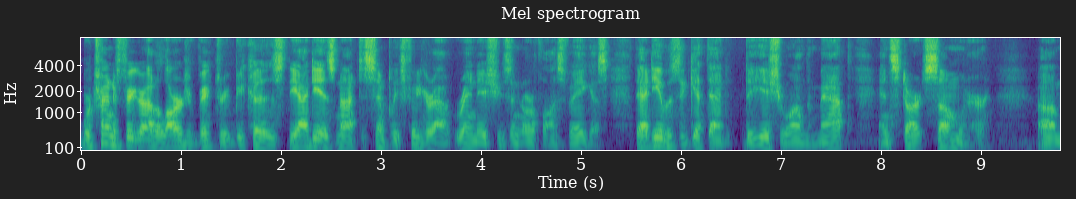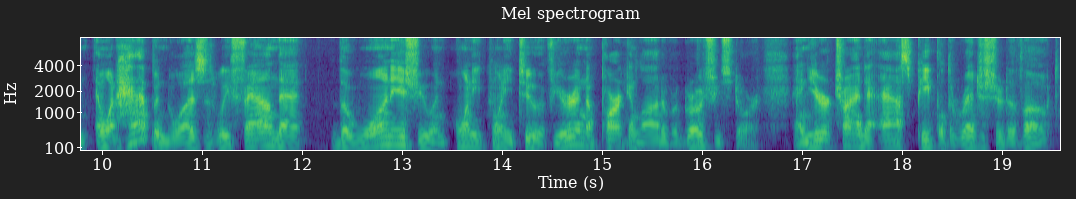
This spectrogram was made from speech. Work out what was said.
we're trying to figure out a larger victory because the idea is not to simply figure out rent issues in North Las Vegas. The idea was to get that the issue on the map and start somewhere. Um, and what happened was is we found that the one issue in 2022, if you're in a parking lot of a grocery store and you're trying to ask people to register to vote,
